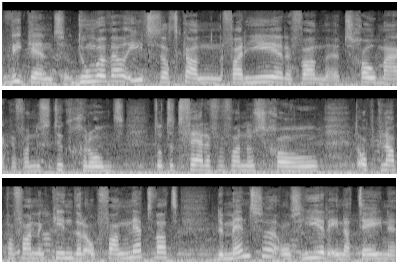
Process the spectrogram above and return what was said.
weekend doen we wel iets. Dat kan variëren van het schoonmaken van een stuk grond... tot het verven van een school, het opknappen van een kinderopvang. Net wat de mensen ons hier in Athene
